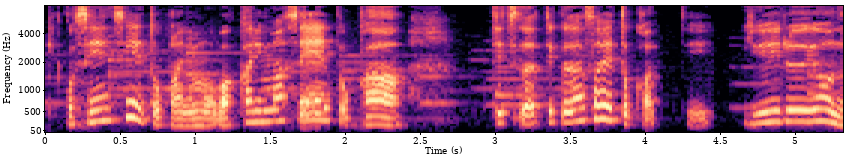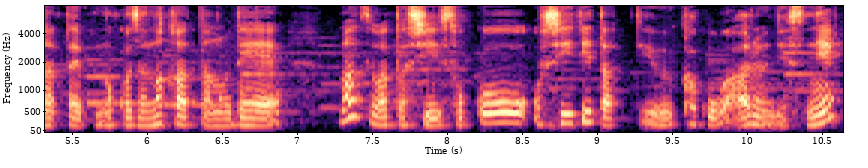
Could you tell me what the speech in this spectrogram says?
結構先生とかにも分かりませんとか、手伝ってくださいとかって言えるようなタイプの子じゃなかったので、まず私そこを教えてたっていう過去があるんですね。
